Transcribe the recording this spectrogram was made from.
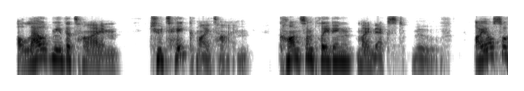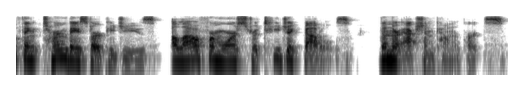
allowed me the time to take my time contemplating my next move. I also think turn based RPGs allow for more strategic battles than their action counterparts.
